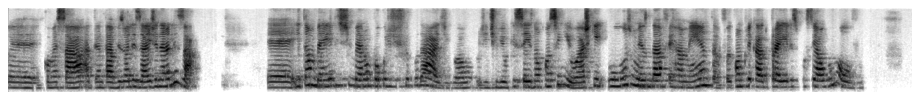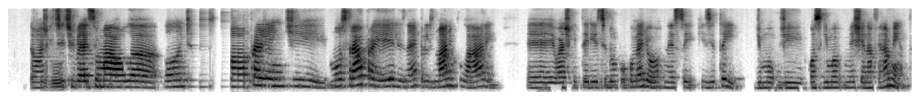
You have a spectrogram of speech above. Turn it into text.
é, começar a tentar visualizar e generalizar. É, e também eles tiveram um pouco de dificuldade, igual a gente viu que seis não conseguiu. Acho que o uso mesmo da ferramenta foi complicado para eles por ser algo novo. Então, acho uhum. que se uhum. tivesse uma aula antes, só para a gente mostrar para eles, né, para eles manipularem, é, eu acho que teria sido um pouco melhor nesse quesito aí, de, de conseguir mexer na ferramenta.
